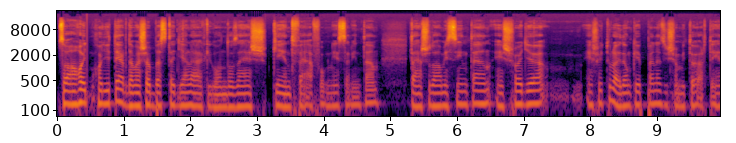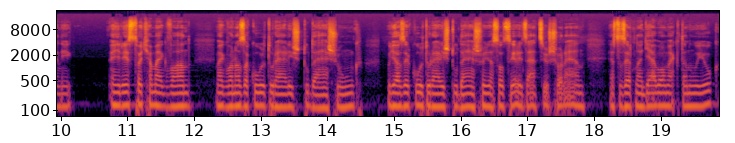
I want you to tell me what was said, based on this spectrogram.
Szóval, hogy, hogy itt érdemesebb ezt egy ilyen lelki gondozásként felfogni szerintem társadalmi szinten, és hogy, és hogy tulajdonképpen ez is, ami történik. Egyrészt, hogyha megvan, megvan az a kulturális tudásunk, ugye azért kulturális tudás, hogy a szocializáció során ezt azért nagyjából megtanuljuk,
